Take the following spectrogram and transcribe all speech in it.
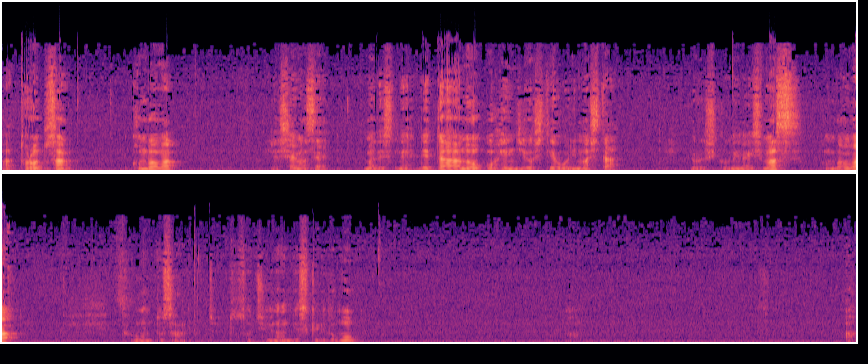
あトロントさんこんばんは。いらっしゃいませ。今ですねレターのお返事をしておりました。よろしくお願いします。こんばんは。トロントさんちょっと途中なんですけれどもあ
